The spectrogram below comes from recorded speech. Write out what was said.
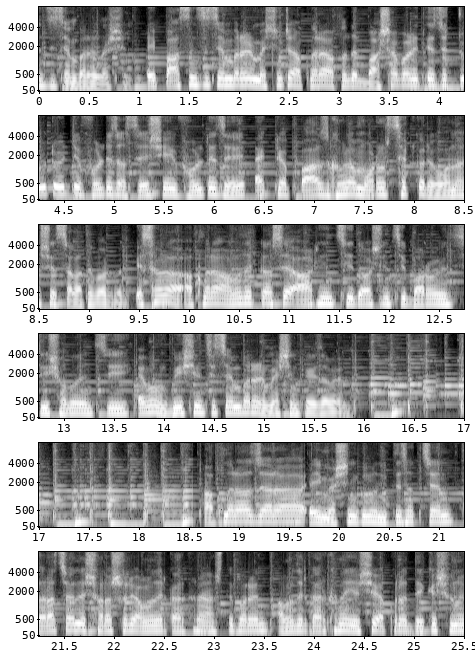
ইঞ্চি চেম্বারের মেশিন এই পাঁচ ইঞ্চি চেম্বারের মেশিনটা আপনারা আপনাদের বাসা বাড়িতে যে টু টোয়েন্টি ভোল্টেজ আছে, সেই ভোল্টেজে একটা পাঁচ ঘোড়া মোটর সেট করে অনায়াসে চালাতে পারবেন। এছাড়া আপনারা আমাদের কাছে আট ইঞ্চি, দশ ইঞ্চি, বারো ইঞ্চি, ষোলো ইঞ্চি এবং বিশ ইঞ্চি চেম্বারের মেশিন পেয়ে যাবেন। আপনারা যারা এই মেশিনগুলো নিতে চাচ্ছেন, তারা চাইলে সরাসরি আমাদের কারখানায় আসতে পারেন। আমাদের কারখানায় এসে আপনারা দেখে শুনে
